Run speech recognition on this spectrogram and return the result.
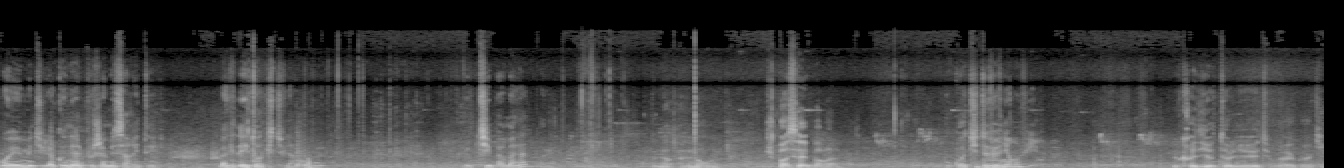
Oui, mais tu la connais, elle peut jamais s'arrêter. Bah, et toi, qu'est-ce que tu l'as Le petit est pas malade, Paul. Non, euh, non, je passais par là. Pourquoi tu devais venir en ville Le crédit hôtelier, tu vois, quoi, qui...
